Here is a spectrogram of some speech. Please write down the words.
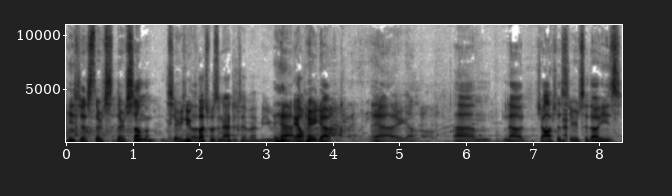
he's just there's there's some. seriously, you knew clutch was an adjective. I mean, you yeah, nailed there you go. Yeah, there you go. Um, no, Josh is seriously though. He's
